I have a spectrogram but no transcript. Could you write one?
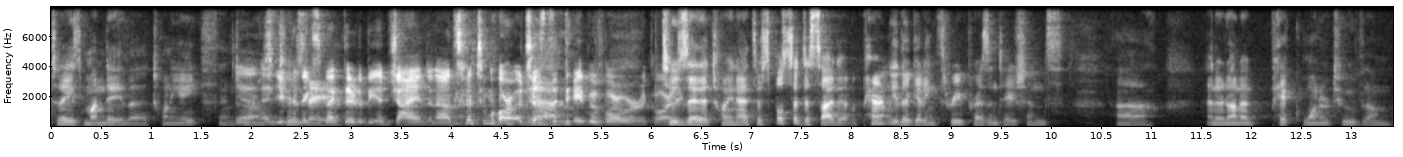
today's Monday the twenty eighth, and Yeah, tomorrow's and you Tuesday. can expect there to be a giant announcement tomorrow, just Yeah. the day before we're recording. Tuesday the 29th. They're supposed to decide it. Apparently, they're getting three presentations, uh, and they're gonna pick one or two of them,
